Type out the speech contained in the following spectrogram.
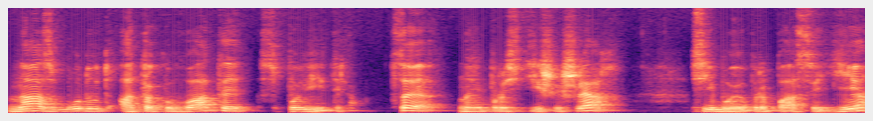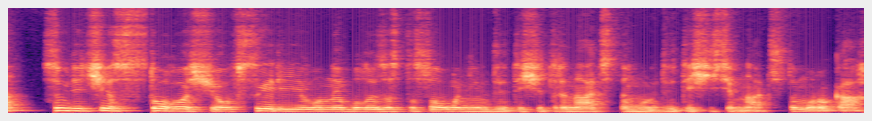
Нас будуть атакувати з повітря. Це найпростіший шлях Всі боєприпаси є, судячи з того, що в Сирії вони були застосовані в 2013 і в 2017 роках.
